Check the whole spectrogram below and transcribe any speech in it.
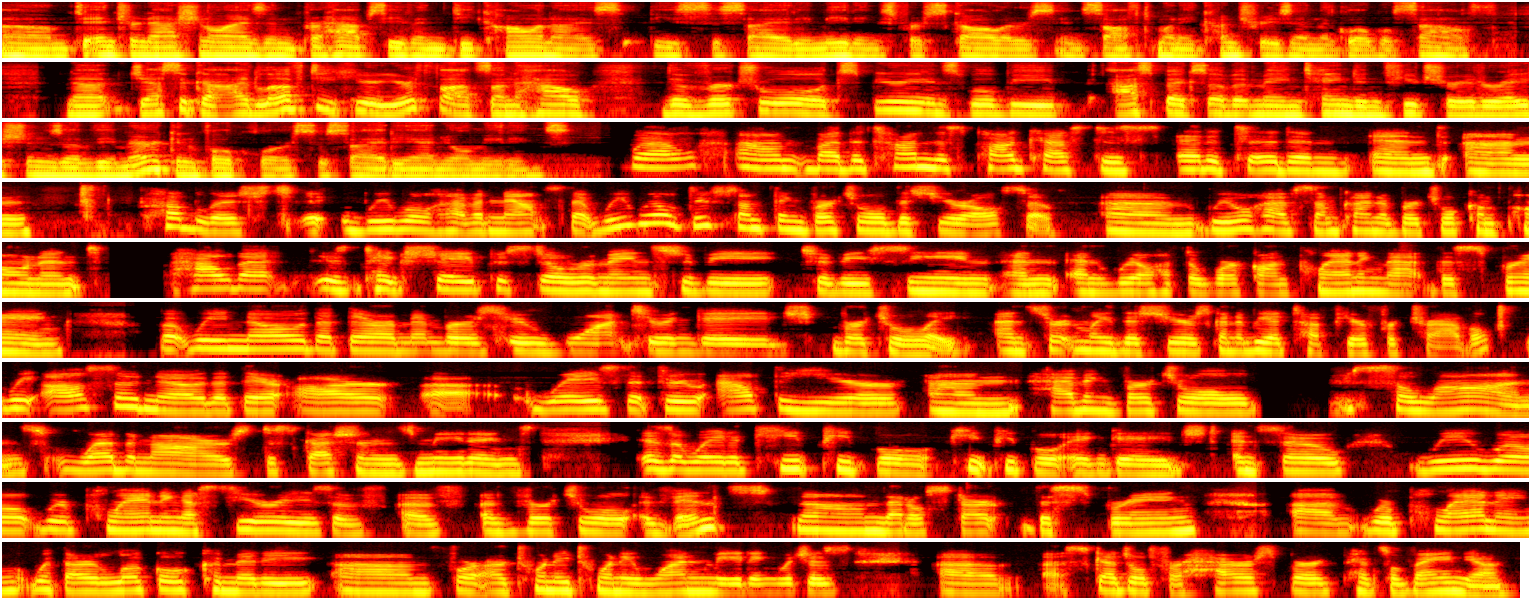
um, to internationalize and perhaps even decolonize these society meetings for scholars in soft money countries in the global south. Now, Jessica, I'd love to hear your thoughts on how the virtual experience will be aspects of it maintained in future iterations of the American Folklore Society annual meetings. Well, um, by the time this podcast is edited and and um, published, we will have announced that we will do something virtual this year. Also, um, we will have some kind of virtual component. How that is takes shape still remains to be to be seen, and and we'll have to work on planning that this spring but we know that there are members who want to engage virtually. And certainly this year is going to be a tough year for travel. We also know that there are uh, ways that throughout the year, um, having virtual salons, webinars, discussions, meetings is a way to keep people keep people engaged. And so we will we're planning a series of of, of virtual events um, that'll start this spring. Um, we're planning with our local committee um, for our 2021 meeting, which is uh, scheduled for Harrisburg, Pennsylvania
